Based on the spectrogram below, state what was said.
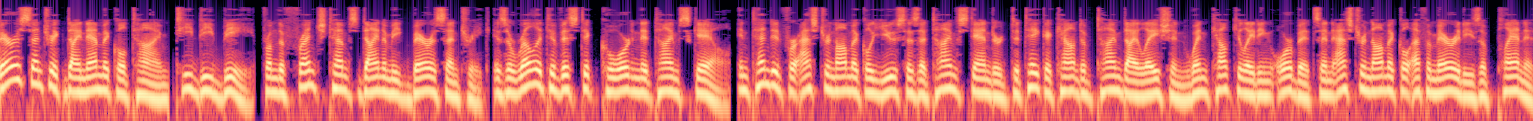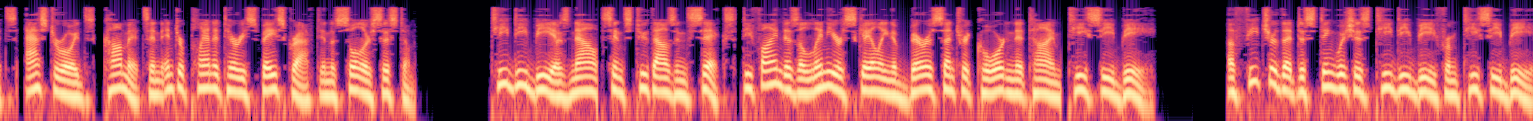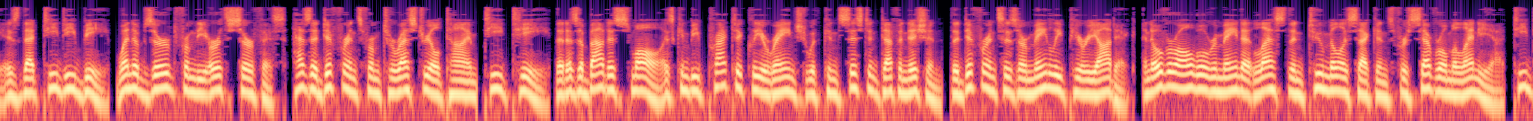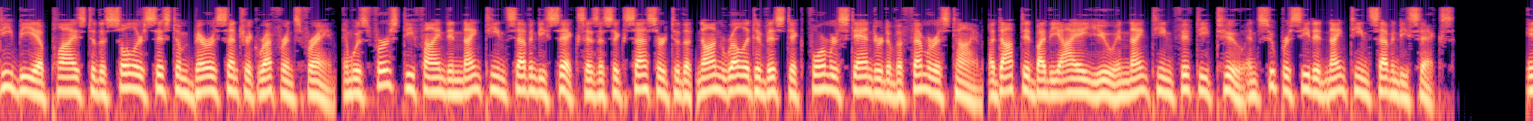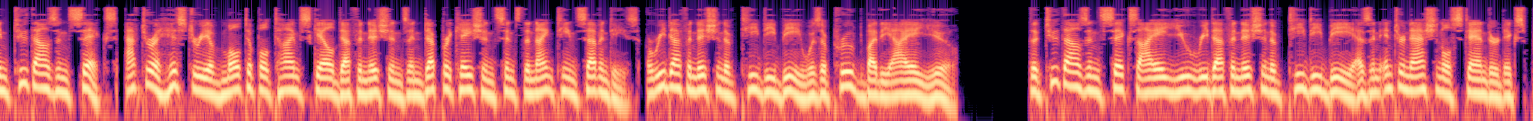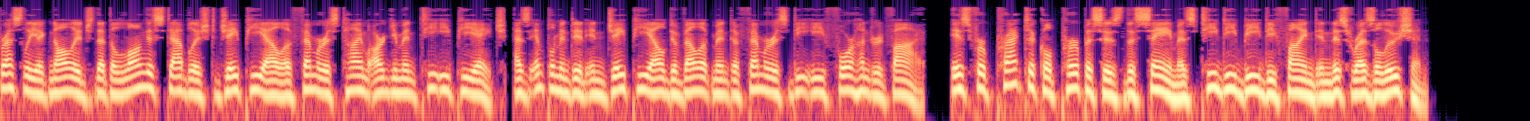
Barycentric dynamical time (TDB), from the French temps dynamique barycentrique, is a relativistic coordinate time scale intended for astronomical use as a time standard to take account of time dilation when calculating orbits and astronomical ephemerides of planets, asteroids, comets and interplanetary spacecraft in the solar system. TDB is now since 2006 defined as a linear scaling of barycentric coordinate time (TCB). A feature that distinguishes TDB from TCB is that TDB, when observed from the Earth's surface, has a difference from terrestrial time (TT) that is about as small as can be practically arranged with consistent definition. The differences are mainly periodic, and overall will remain at less than 2 milliseconds for several millennia. TDB applies to the solar system barycentric reference frame and was first defined in 1976 as a successor to the non-relativistic former standard of ephemeris time adopted by the IAU in 19 1952 and superseded 1976. In 2006, after a history of multiple time-scale definitions and deprecation since the 1970s, a redefinition of TDB was approved by the IAU. The 2006 IAU redefinition of TDB as an international standard expressly acknowledged that the long-established JPL ephemeris time argument TEPH, as implemented in JPL development ephemeris DE 405 is for practical purposes the same as TDB defined in this resolution.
